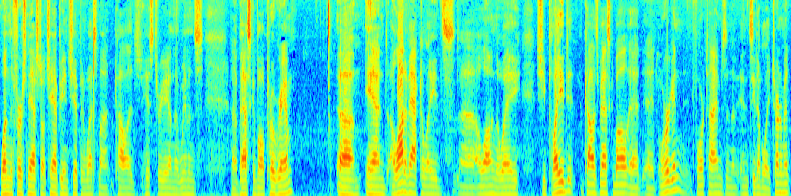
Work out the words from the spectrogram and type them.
won the first national championship in Westmont College history on the women's uh, basketball program um, and a lot of accolades uh, along the way. She played college basketball at, at Oregon four times in the NCAA tournament,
